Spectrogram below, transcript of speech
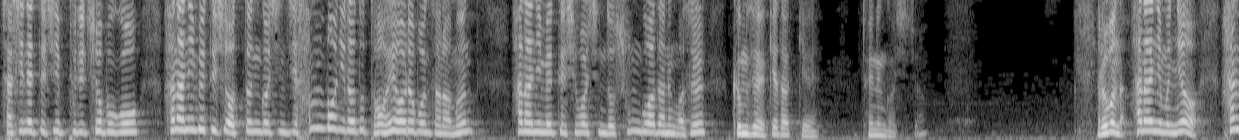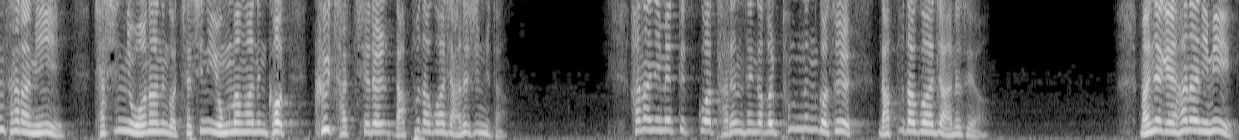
자신의 뜻이 부딪혀보고 하나님의 뜻이 어떤 것인지 한 번이라도 더 헤아려 본 사람은 하나님의 뜻이 훨씬 더 숭고하다는 것을 금세 깨닫게 되는 것이죠. 여러분, 하나님은요, 한 사람이 자신이 원하는 것, 자신이 욕망하는 것, 그 자체를 나쁘다고 하지 않으십니다. 하나님의 뜻과 다른 생각을 품는 것을 나쁘다고 하지 않으세요. 만약에 하나님이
